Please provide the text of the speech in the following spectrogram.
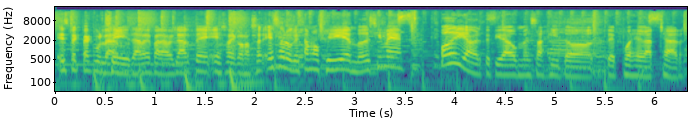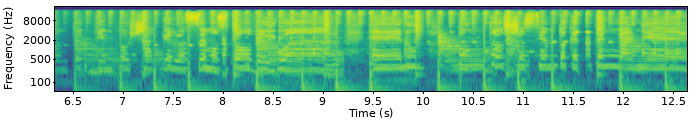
Espectacular. Sí, tarde para hablarte es reconocer. Eso es lo que estamos pidiendo. Decime, podría haberte tirado un mensajito después de garchar. Ya que lo hacemos todo igual. En un punto yo siento que te engañé,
